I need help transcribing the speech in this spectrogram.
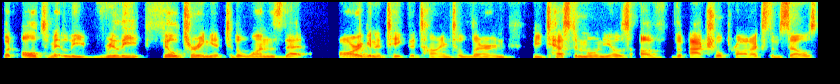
but ultimately really filtering it to the ones that are going to take the time to learn, be testimonials of the actual products themselves,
